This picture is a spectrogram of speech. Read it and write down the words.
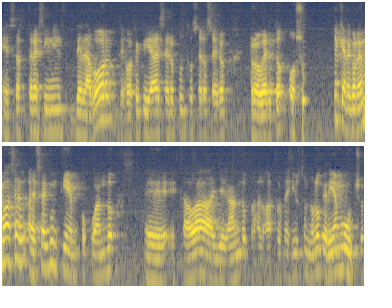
esos tres innings de labor, dejó efectividad de 0.00 Roberto Osuna, que recordemos hace, hace algún tiempo cuando eh, estaba llegando pues, a los Astros de Houston, no lo querían mucho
